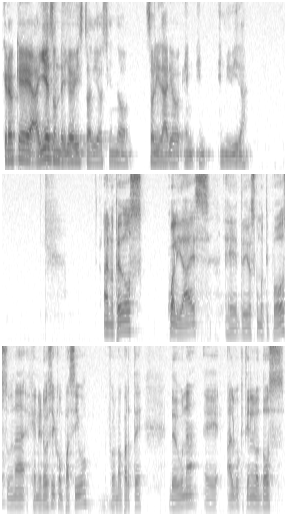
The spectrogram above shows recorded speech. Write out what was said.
Creo que ahí es donde yo he visto a Dios siendo solidario en, mi vida. Anoté dos cualidades eh, de Dios como tipo 2, una generoso y compasivo, forma parte de una, eh, algo que tienen los dos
